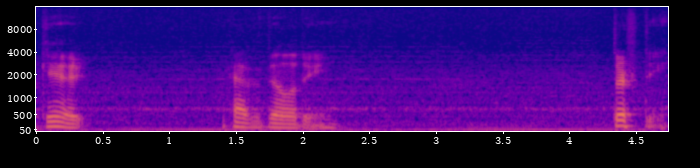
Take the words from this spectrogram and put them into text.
Pelagic habitability. Thrifty.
